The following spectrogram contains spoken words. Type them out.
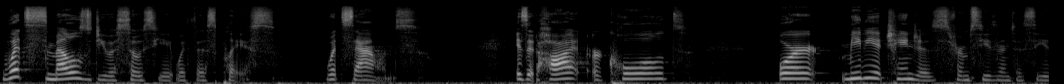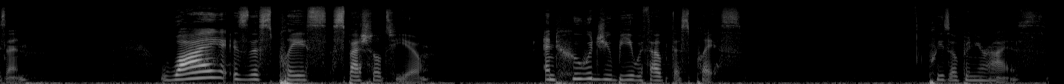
What smells do you associate with this place? What sounds? Is it hot or cold? Or maybe it changes from season to season. Why is this place special to you? And who would you be without this place? Please open your eyes.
